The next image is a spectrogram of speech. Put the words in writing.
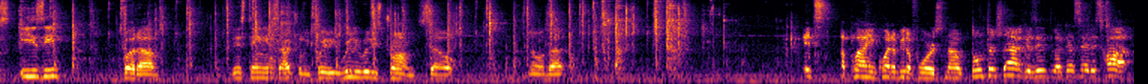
Looks easy, but um, this thing is actually pretty really really strong so know that. It's applying quite a bit of force. Now don't touch that because it like I said it's hot.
